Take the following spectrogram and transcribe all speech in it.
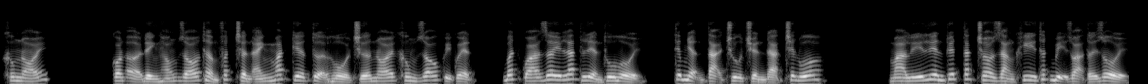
không nói. Còn ở đỉnh hóng gió thẩm phất trần ánh mắt kia tựa hồ chứa nói không rõ quỷ quyệt, bất quá dây lát liền thu hồi, tiếp nhận tạ chu truyền đạt chiếc đũa. Mà Lý Liên Tuyết tắc cho rằng khi thất bị dọa tới rồi,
